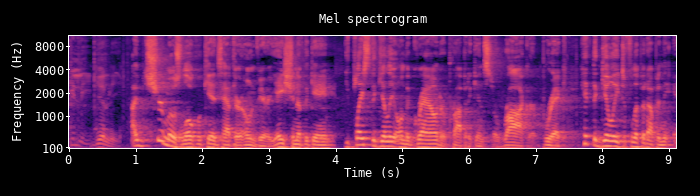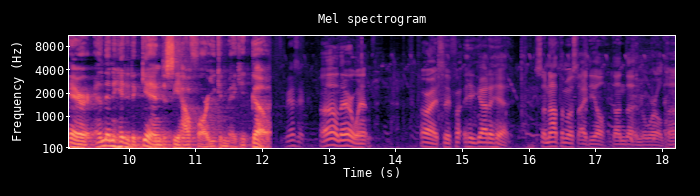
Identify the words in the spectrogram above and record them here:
Gilly. Gilly. I'm sure most local kids have their own variation of the game. You place the gilly on the ground or prop it against a rock or a brick, hit the gilly to flip it up in the air, and then hit it again to see how far you can make it go. Oh, there it went. All right, so if- he got a hit. So not the most ideal Dunda in the world, huh?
